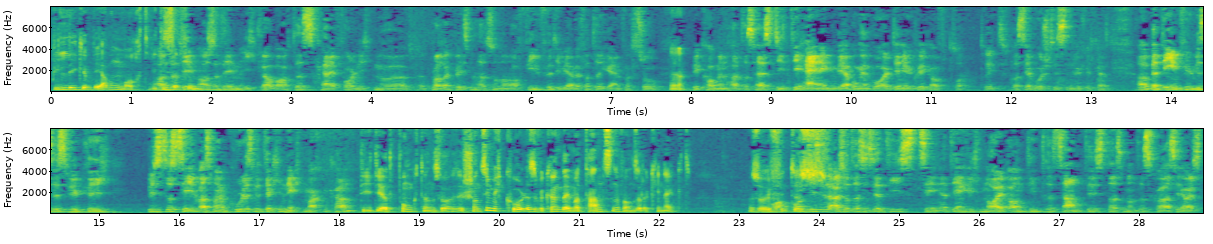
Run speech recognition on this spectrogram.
billige Werbung macht wie dieser außerdem, Film. außerdem, ich glaube auch, dass Skyfall nicht nur äh, Product Placement hat, sondern auch viel für die Werbeverträge einfach so Ja. bekommen hat. Das heißt, die, die Heineken-Werbungen, wo halt Daniel Craig auftritt, was ja wurscht ist in Wirklichkeit. Aber bei dem Film ist es wirklich, willst du sehen, was man Cooles mit der Kinect machen kann? Die, die hat Punkte und so. Das ist schon ziemlich cool. Also wir können da immer tanzen von unserer Kinect. Also ich finde das. dieses, also das ist ja die Szene, die eigentlich neu war und interessant ist, dass man das quasi als,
